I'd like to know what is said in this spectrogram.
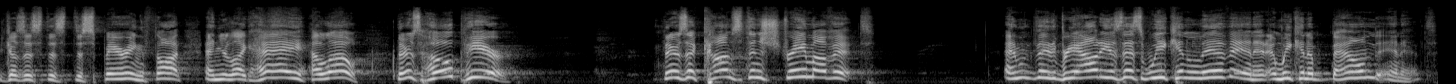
Because it's this despairing thought, and you're like, hey, hello, there's hope here. There's a constant stream of it. And the reality is this we can live in it and we can abound in it.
